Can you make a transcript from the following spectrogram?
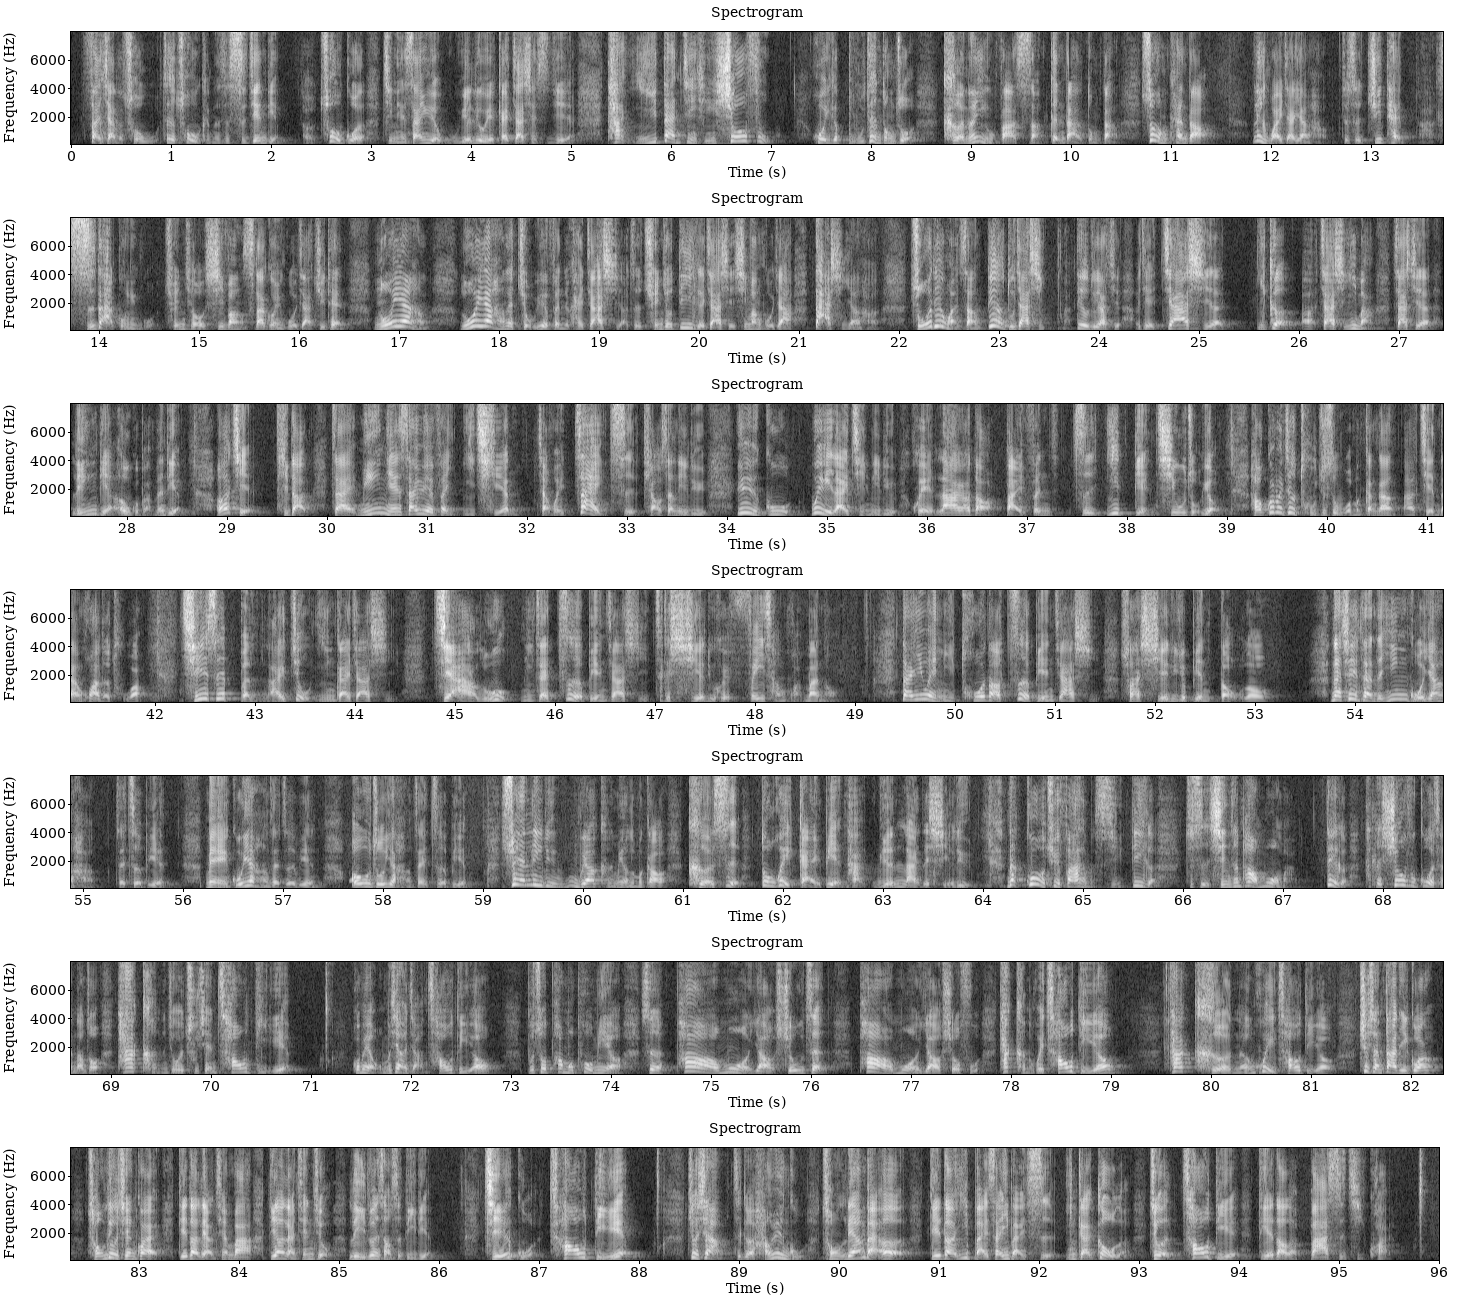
犯下的错误，这个错误可能是时间点，呃，错过了今年三月、五月、六月该加息时间点，它一旦进行修复或一个补正动作，可能引发市场更大的动荡，所以我们看到。另外一家央行就是 G10 啊，十大供应国，全球西方十大供应国家 G10，挪威央行，挪威央行在九月份就开始加息啊，这是全球第一个加息的西方国家大型央行，昨天晚上第二度加息啊，第二度加息，而且加息了。一个啊，加息一码，加息了零点二五个百分点，而且提到在明年三月份以前将会再次调升利率，预估未来减利率会拉高到百分之一点七五左右。好，关于这个图就是我们刚刚啊简单画的图啊，其实本来就应该加息，假如你在这边加息，这个斜率会非常缓慢哦，但因为你拖到这边加息，所以它斜率就变陡喽。那现在的英国央行在这边，美国央行在这边，欧洲央行在这边。虽然利率目标可能没有那么高，可是都会改变它原来的斜率。那过去发生什么事情？第一个就是形成泡沫嘛。第二个，它的修复过程当中，它可能就会出现超跌。过没有？我们现在讲超跌哦，不是说泡沫破灭哦，是泡沫要修正，泡沫要修复，它可能会超跌哦。它可能会超跌哦，就像大地光从六千块跌到两千八，跌到两千九，理论上是低点，结果超跌。就像这个航运股从两百二跌到一百三、一百四，应该够了，结果超跌，跌到了八十几块。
